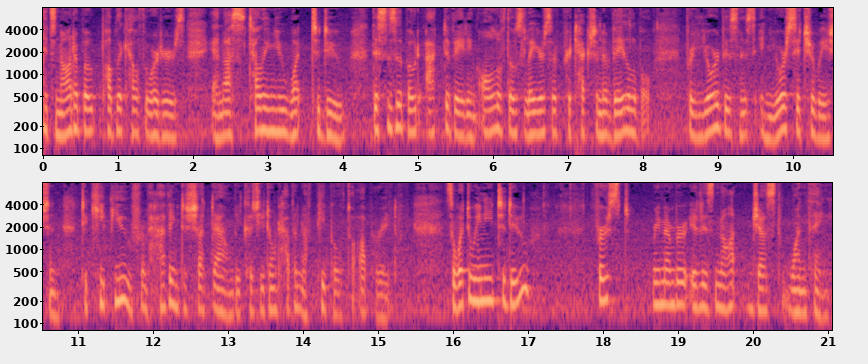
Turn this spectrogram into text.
It's not about public health orders and us telling you what to do. This is about activating all of those layers of protection available for your business in your situation to keep you from having to shut down because you don't have enough people to operate. So, what do we need to do? First, remember it is not just one thing.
